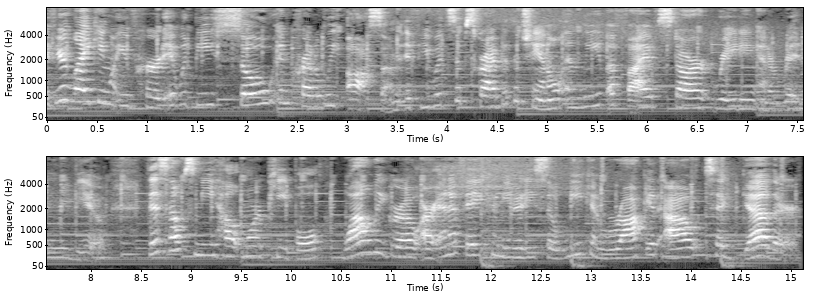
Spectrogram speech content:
If you're liking what you've heard, it would be so incredibly awesome if you would subscribe to the channel and leave a five star rating and a written review. This helps me help more people while we grow our NFA community so we can rock it out together.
